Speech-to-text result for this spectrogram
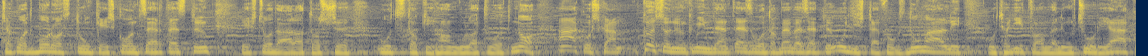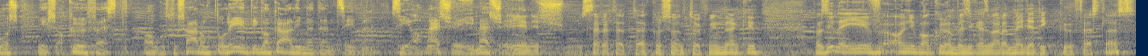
csak ott boroztunk és koncerteztünk, és csodálatos Woodstocki hangulat volt. No, Ákoskám, köszönünk mindent, ez volt a bevezető, úgyis te fogsz dumálni, úgyhogy itt van velünk Csúri Ákos és a Kőfest augusztus 3 6-tól 7-ig a Káli medencében. Szia, mesélj, mesélj! Én is szeretettel köszöntök mindenkit. Az idei év annyiban különbözik, ez már a negyedik kőfest lesz,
